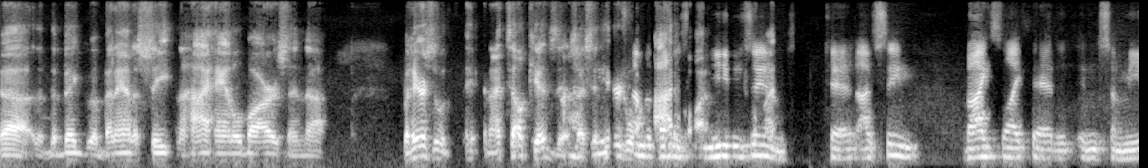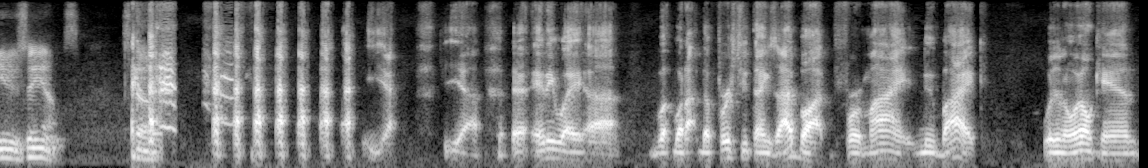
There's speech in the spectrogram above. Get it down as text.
uh, the big banana seat and the high handlebars. And, uh, but here's the, and I tell kids this. I said, here's what I bought. Museums, Ted. I've seen bikes like that in, in some museums. So. yeah, yeah. Anyway, uh, what, what I, the first two things I bought for my new bike was an oil can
